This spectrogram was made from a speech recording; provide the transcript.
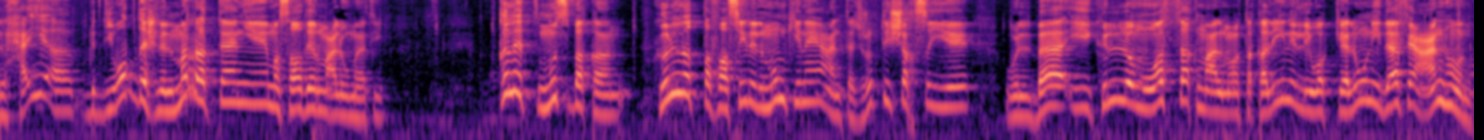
الحقيقة بدي أوضح للمرة الثانية مصادر معلوماتي. قلت مسبقا كل التفاصيل الممكنة عن تجربتي الشخصية والباقي كله موثق مع المعتقلين اللي وكلوني دافع عنهم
